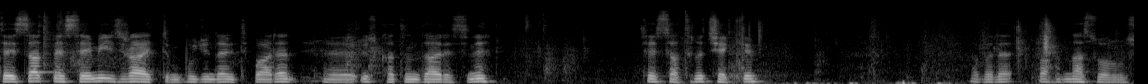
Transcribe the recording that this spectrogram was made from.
tesisat mesleğimi icra ettim. Bugünden itibaren e, üst katın dairesini tesisatını çektim. Ha böyle bakın nasıl olmuş.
